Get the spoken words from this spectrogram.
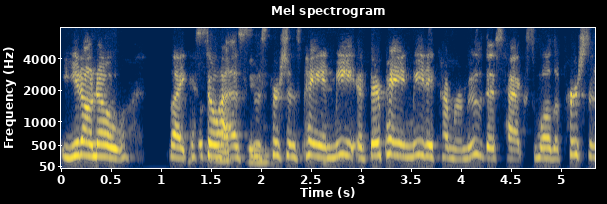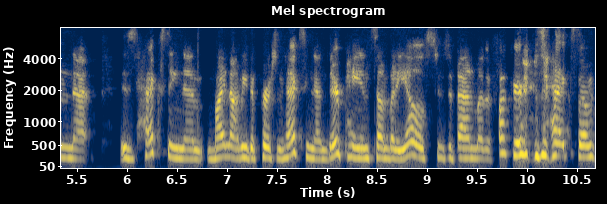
you don't know. Like, so as this person's paying me, if they're paying me to come remove this hex, well, the person that is hexing them might not be the person hexing them. They're paying somebody else who's a bad motherfucker to hex them.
